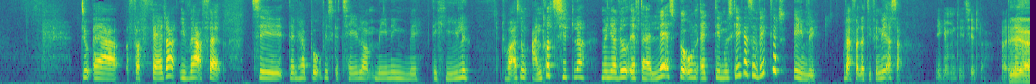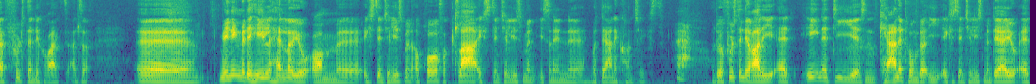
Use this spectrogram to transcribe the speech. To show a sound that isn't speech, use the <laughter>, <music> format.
Du er forfatter i hvert fald til den her bog, vi skal tale om, Meningen med det hele. Du har også nogle andre titler, men jeg ved efter at have læst bogen, at det måske ikke er så vigtigt egentlig, i hvert fald at definere sig igennem de titler. Det er fuldstændig korrekt. Altså, øh, meningen med det hele handler jo om øh, eksistentialismen og prøve at forklare eksistentialismen i sådan en øh, moderne kontekst. Ja. Og du har fuldstændig ret i, at en af de øh, sådan, kernepunkter i eksistentialismen, det er jo, at,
